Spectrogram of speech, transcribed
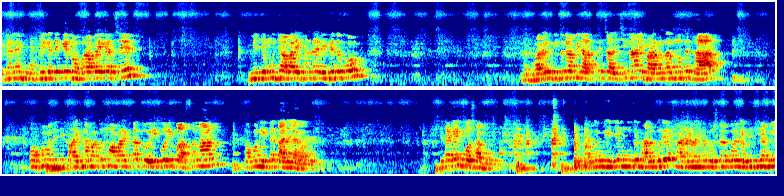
এখানে থেকে থেকে নোংরা হয়ে গেছে মেজে মুজে আবার এখানটায় রেখে দেবো ঘরের ভিতরে আমি রাখতে চাইছি না, এই বারান্দার মধ্যে থাক কখনো যদি পায়খানা বাথরুম আবার একটা তৈরি করি পার্সোনাল, তখন এইটা কাজে লাগাবো। সেটাকেই বসাবো। একদম মেজে মুজে ভালো করে, মাঝে মাঝে পরিষ্কার করে রেখেছি আমি।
